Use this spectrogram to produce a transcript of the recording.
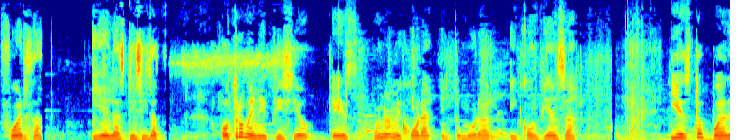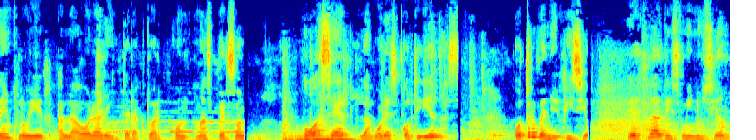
fuerza y elasticidad. Otro beneficio es una mejora en tu moral y confianza y esto puede influir a la hora de interactuar con más personas o hacer labores cotidianas. Otro beneficio es la disminución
